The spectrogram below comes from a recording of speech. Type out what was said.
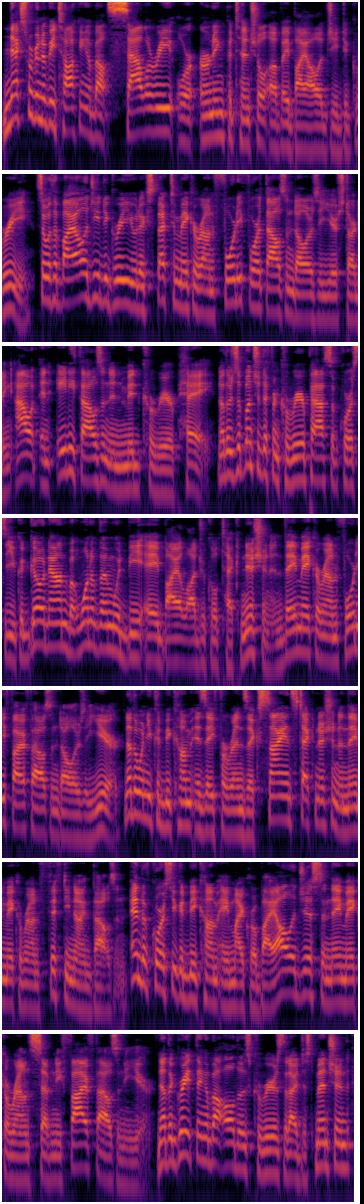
Next, we're going to be talking about salary salary or earning potential of a biology degree. So with a biology degree, you would expect to make around $44,000 a year starting out and $80,000 in mid-career pay. Now there's a bunch of different career paths, of course, that you could go down, but one of them would be a biological technician, and they make around $45,000 a year. Another one you could become is a forensic science technician, and they make around $59,000. And of course, you could become a microbiologist, and they make around $75,000 a year. Now the great thing about all those careers that I just mentioned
